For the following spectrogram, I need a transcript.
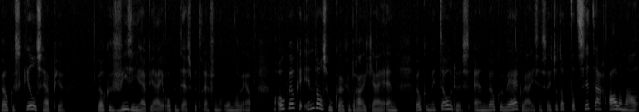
Welke skills heb je? Welke visie heb jij op het desbetreffende onderwerp? Maar ook welke invalshoeken gebruik jij en welke methodes en welke werkwijzes? Weet je, dat, dat zit daar allemaal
